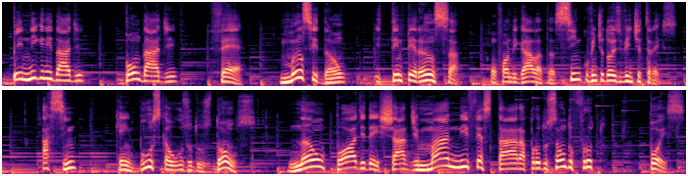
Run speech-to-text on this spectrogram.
benignidade, bondade, fé, mansidão e temperança, conforme Gálatas 5, 22 e 23. Assim, quem busca o uso dos dons não pode deixar de manifestar a produção do fruto, pois,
